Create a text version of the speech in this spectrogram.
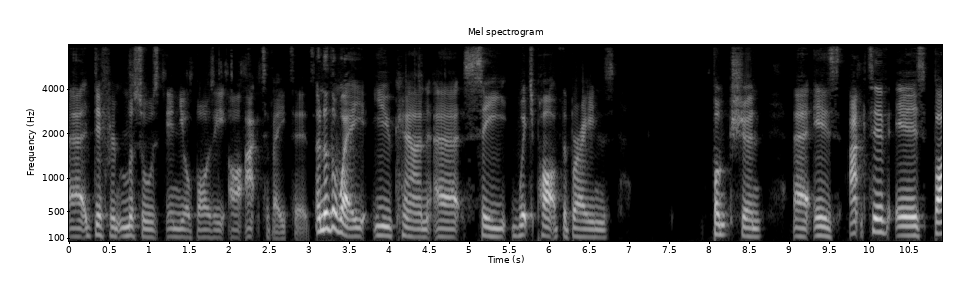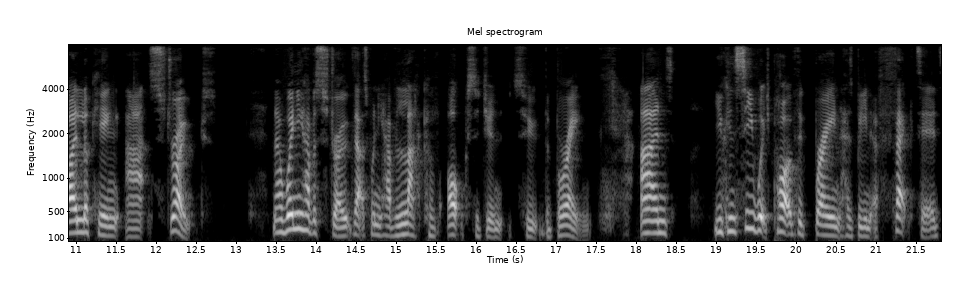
uh, different muscles in your body are activated. Another way you can uh, see which part of the brain's function uh, is active is by looking at strokes. Now, when you have a stroke, that's when you have lack of oxygen to the brain. And you can see which part of the brain has been affected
